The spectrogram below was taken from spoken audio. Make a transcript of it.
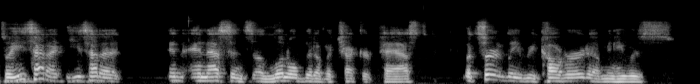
so he's had a he's had a in, in essence a little bit of a checkered past, but certainly recovered. I mean, he was.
